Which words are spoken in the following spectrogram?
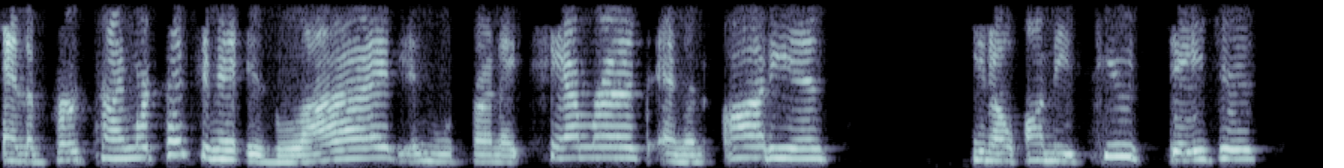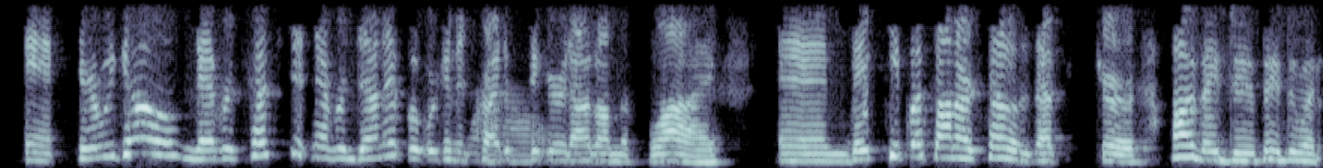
And the first time we're touching it is live in front of cameras and an audience, you know, on these huge stages. And here we go. Never touched it, never done it, but we're going to wow. try to figure it out on the fly and they keep us on our toes. That's sure. Oh, they do. They do an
